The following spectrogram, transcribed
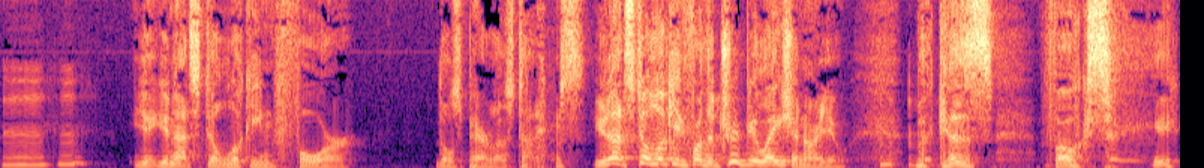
Mm-hmm. You, you're not still looking for those perilous times. You're not still looking for the tribulation, are you? Because, folks, we're you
